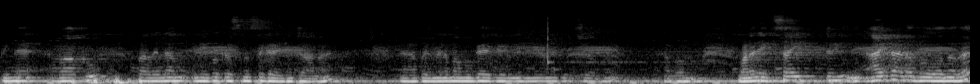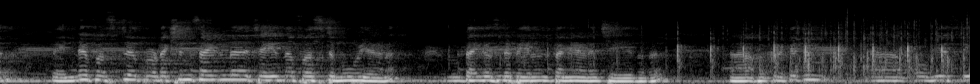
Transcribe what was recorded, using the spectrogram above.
പിന്നെ വാക്കു അപ്പോൾ അതെല്ലാം ഇനിയിപ്പോൾ ക്രിസ്മസ് കഴിഞ്ഞിട്ടാണ്. അപ്പോൾ ഇന്നലെ മമ്മൂക്കയൊക്കെ മിനിഞ്ഞാന്ന് തിരിച്ചു വന്നു. അപ്പം വളരെ എക്സൈറ്റിംഗ് ആയിട്ടാണ് പോകുന്നത് എന്റെ ഫസ്റ്റ് പ്രൊഡക്ഷൻ സൈഡിൽ ചെയ്യുന്ന ഫസ്റ്റ് മൂവിയാണ് ബ്ലൂ ടൈഗേഴ്സിന്റെ പേരിൽ തന്നെയാണ് ചെയ്യുന്നത്. അപ്പോൾ ക്രിക്കറ്റും ഒബിയസ്ലി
